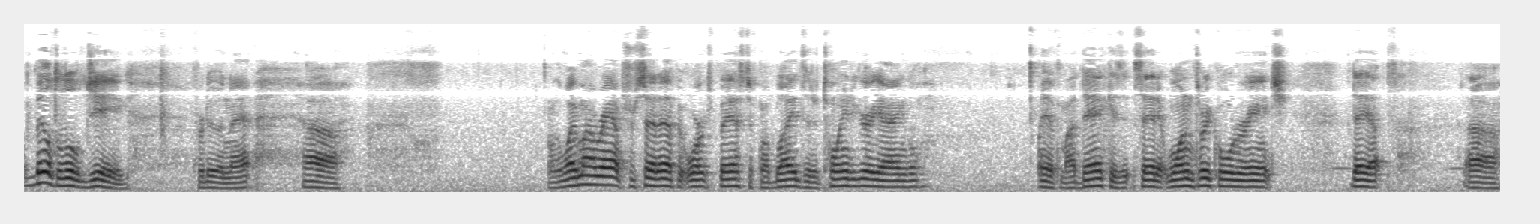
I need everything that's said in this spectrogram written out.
I built a little jig for doing that. Uh, the way my ramps are set up, it works best if my blade's at a 20 degree angle. If my deck is set at one and three quarter inch depth, uh,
